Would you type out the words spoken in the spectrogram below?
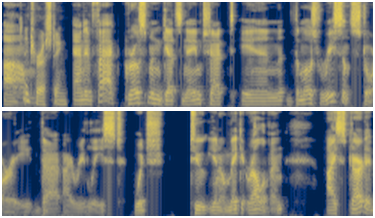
Um, Interesting. And in fact, Grossman gets name checked in the most recent story that I released, which to, you know, make it relevant, I started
